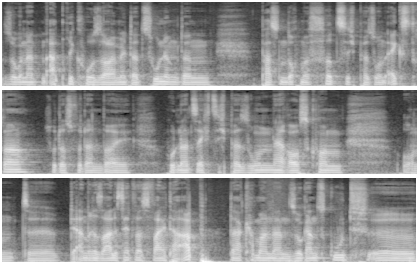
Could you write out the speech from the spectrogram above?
sogenannten Aprikosaal mit dazu nimmt, dann passen noch mal 40 Personen extra, sodass wir dann bei 160 Personen herauskommen. Und äh, der andere Saal ist etwas weiter ab. Da kann man dann so ganz gut äh,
